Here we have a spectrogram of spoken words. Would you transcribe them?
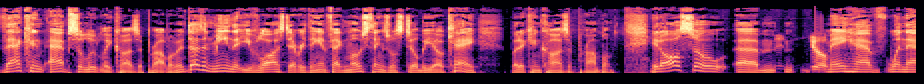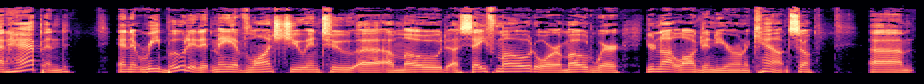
That can absolutely cause a problem. It doesn't mean that you've lost everything. In fact, most things will still be okay, but it can cause a problem. It also um, may have, when that happened and it rebooted, it may have launched you into a, a mode, a safe mode, or a mode where you're not logged into your own account. So, um,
